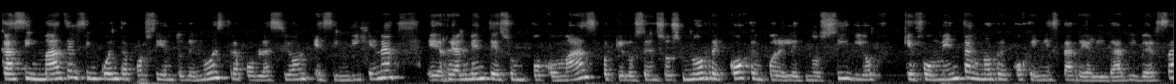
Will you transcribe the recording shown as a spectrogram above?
Casi más del 50% de nuestra población es indígena. Eh, realmente es un poco más porque los censos no recogen por el etnocidio que fomentan, no recogen esta realidad diversa.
